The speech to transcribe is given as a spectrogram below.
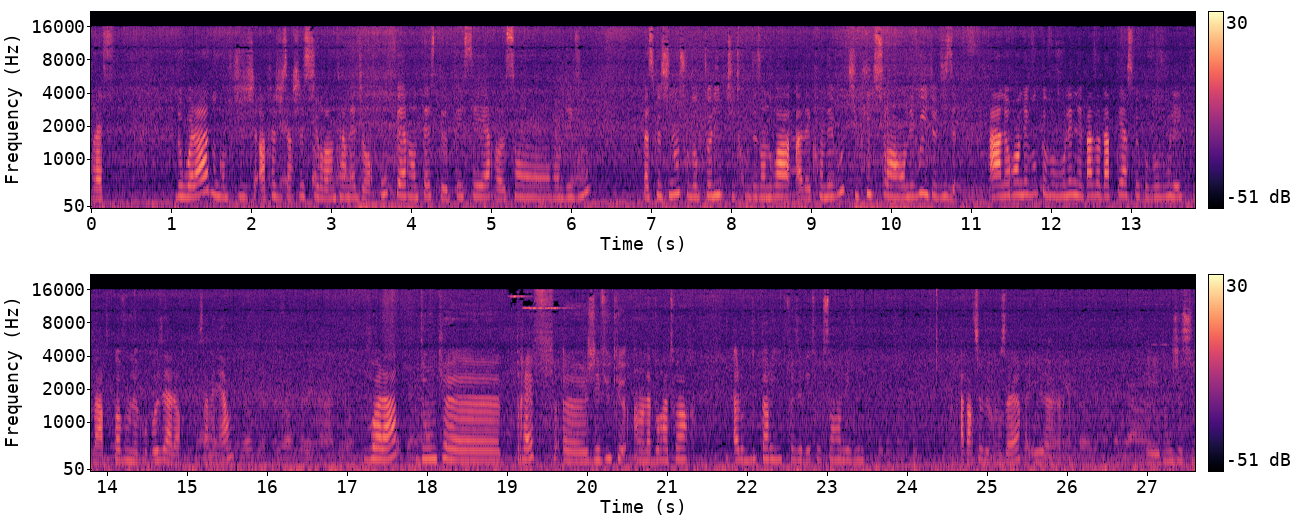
Bref. Donc voilà, donc en plus, après j'ai cherché sur internet genre où faire un test PCR sans rendez-vous. Parce que sinon sur Doctolib tu trouves des endroits avec rendez-vous, tu cliques sur un rendez-vous, ils te disent Ah le rendez-vous que vous voulez n'est pas adapté à ce que vous voulez. Bah pourquoi vous me le proposez alors? Ça m'énerve. Voilà, donc euh, bref, euh, j'ai vu qu'un laboratoire à l'autre bout de Paris faisait des trucs sans rendez-vous à partir de 11h et, euh, et donc je suis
